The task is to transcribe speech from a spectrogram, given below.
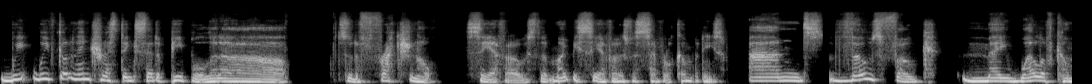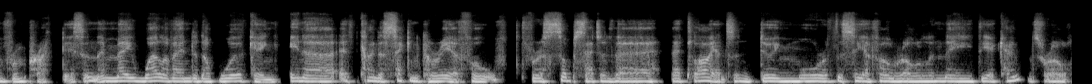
we we've got an interesting set of people that are sort of fractional CFOs that might be CFOs for several companies. And those folk may well have come from practice and they may well have ended up working in a, a, kind of second career for for a subset of their their clients and doing more of the CFO role and the the accountant's role.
